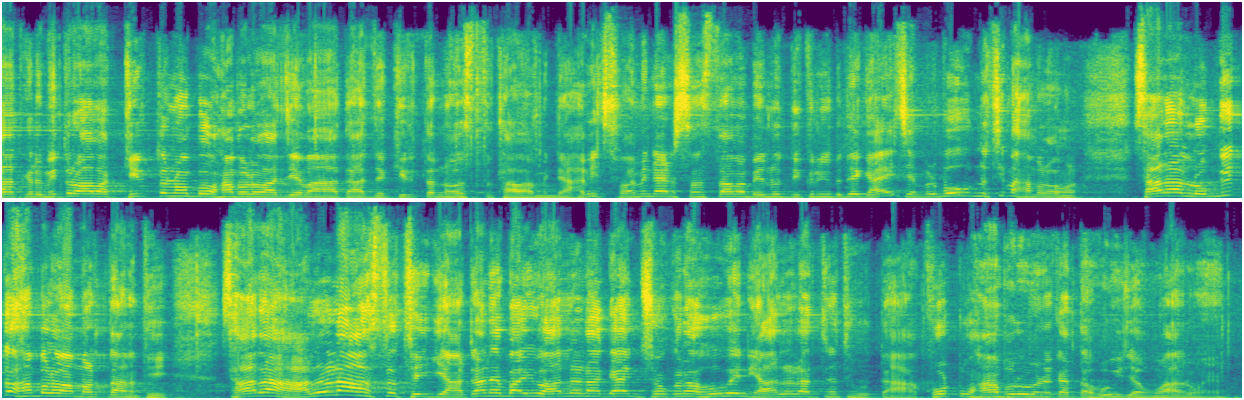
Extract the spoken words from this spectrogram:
વાત કરું. મિત્રો, આવા કીર્તનો બહુ સાંભળવા જેવા હતા. આજે કીર્તનો હસ્ત થવા માંડ્યા. આવી સ્વામિનારાયણ સંસ્થામાં બેનું દીકરી બધે ગાય છે, પણ બહુ નથી સાંભળવા મળે. સારા લોકગીતો સાંભળવા મળતા નથી. સારા હાલડા હસ્ત થઈ ગયા. અટાણે બાયું હાલડા ગાય ને છોકરા હોવે ને હાલડા જ નથી હોતા. ખોટું સાંભળવું એને કરતા હોઈ જાઉં હારું એમ.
